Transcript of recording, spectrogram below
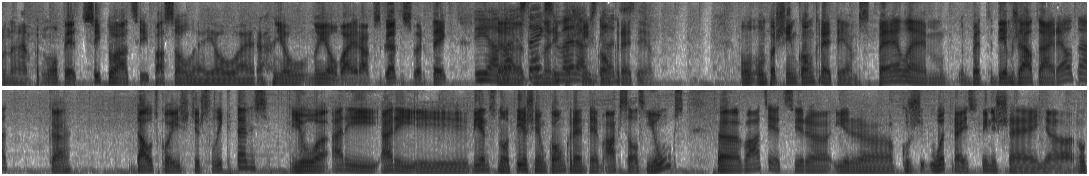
runājam par nopietnu situāciju pasaulē jau, vairā, jau, nu, jau vairākus gadus, var teikt. Jā, Eh, teiksim, arī par šīm konkrētajām. Un, un par šīm konkrētajām spēlēm, bet diemžēl tā ir realitāte, ka daudz ko izšķirs liktenis, jo arī, arī viens no tiešiem konkurentiem, Aksels Jungs, uh, vācietis, ir, uh, ir, uh, kurš otrais finišēja nu,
